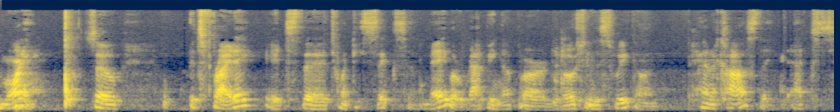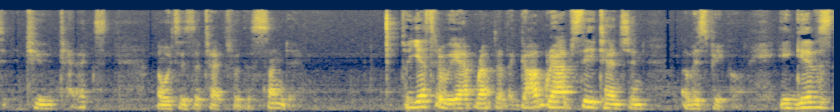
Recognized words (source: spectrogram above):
morning. So it's Friday. It's the 26th of May. We're wrapping up our devotion this week on Pentecost, the Acts 2 text, uh, which is the text for this Sunday. So yesterday we wrapped up that God grabs the attention of his people. He gives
